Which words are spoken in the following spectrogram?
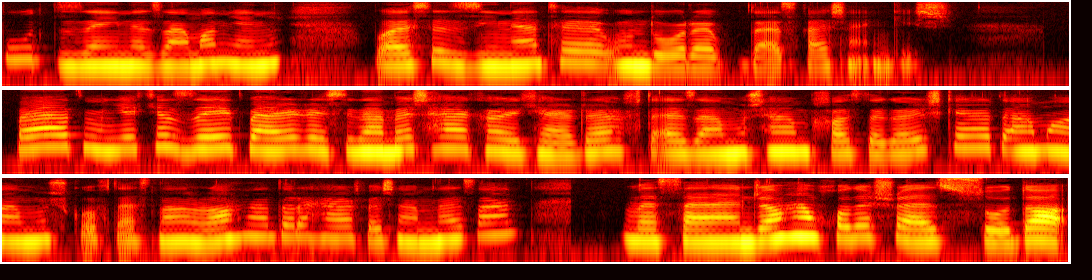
بود. زین زمان یعنی باعث زینت اون دوره بود از قشنگیش. بعد میگه که زید برای رسیدن بهش هر کاری کرد رفت از اموش هم خواستگاریش کرد اما اموش گفت اصلا راه نداره حرفش هم نزن. و سرانجام هم خودش رو از صدا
